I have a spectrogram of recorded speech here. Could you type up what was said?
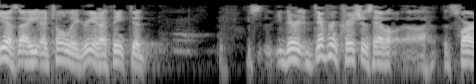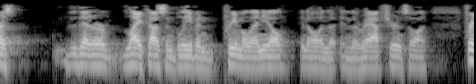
Yes, I, I totally agree, and I think that there different Christians have, uh, as far as that are like us and believe in premillennial, you know, in the in the rapture and so on. For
